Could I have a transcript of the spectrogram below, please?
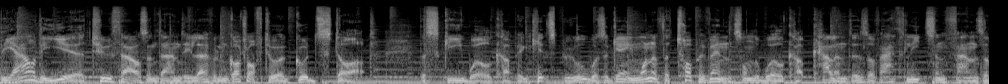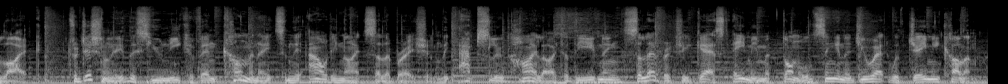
The Audi year 2011 got off to a good start. The Ski World Cup in Kitzbühel was again one of the top events on the World Cup calendars of athletes and fans alike. Traditionally, this unique event culminates in the Audi Night celebration, the absolute highlight of the evening, celebrity guest Amy Macdonald singing a duet with Jamie Cullum.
